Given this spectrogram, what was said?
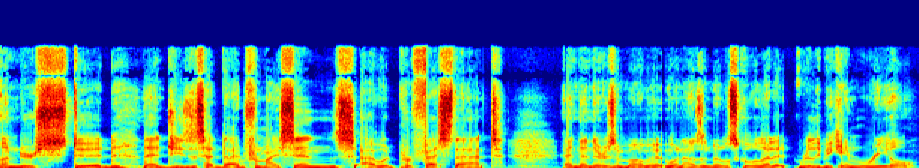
understood that Jesus had died for my sins. I would profess that. And then there was a moment when I was in middle school that it really became real.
